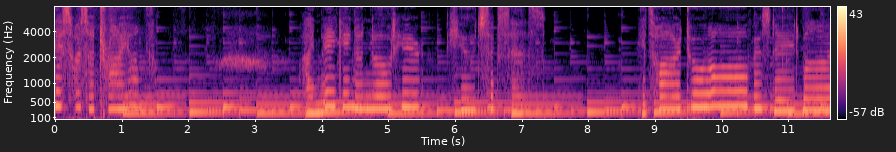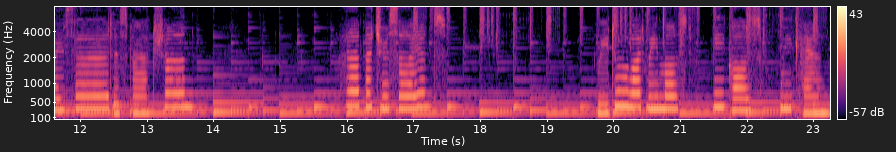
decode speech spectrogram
This was a triumph. I'm making a note here, huge success. It's hard to overstate my satisfaction. Aperture science. We do what we must because we can.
